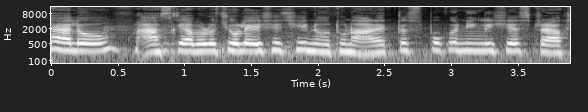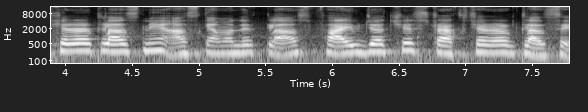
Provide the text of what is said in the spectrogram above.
হ্যালো, আজকে আবারও চলে এসেছি নতুন আরেকটা স্পোকেন ইংলিশের স্ট্রাকচারাল ক্লাস নিয়ে। আজকে আমাদের ক্লাস ফাইভ যাচ্ছে স্ট্রাকচারাল ক্লাসে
